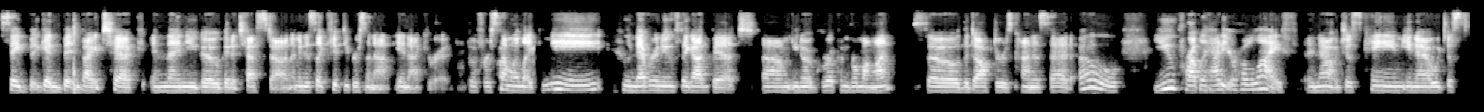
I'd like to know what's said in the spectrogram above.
say again bitten by a tick and then you go get a test done i mean it's like 50% inaccurate but for someone like me who never knew if they got bit um, you know grew up in vermont so the doctors kind of said oh you probably had it your whole life and now it just came you know just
